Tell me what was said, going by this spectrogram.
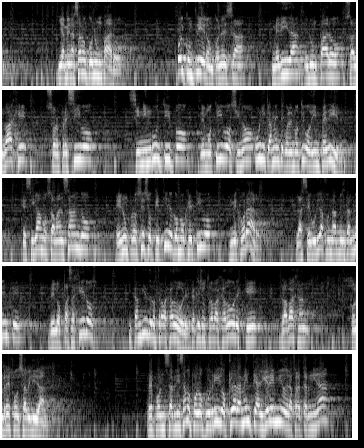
y amenazaron con un paro. Hoy cumplieron con esa medida en un paro salvaje, sorpresivo, sin ningún tipo de motivo, sino únicamente con el motivo de impedir que sigamos avanzando en un proceso que tiene como objetivo mejorar la seguridad fundamentalmente de los pasajeros y también de los trabajadores, de aquellos trabajadores que trabajan con responsabilidad. Responsabilizamos por lo ocurrido claramente al gremio de la fraternidad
